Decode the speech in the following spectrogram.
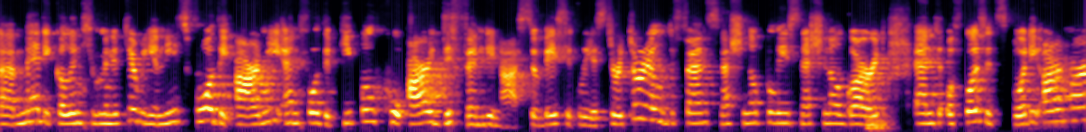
uh, medical and humanitarian needs for the army and for the people who are defending us. So basically it's territorial defense, national police, national guard, and of course it's body armor,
